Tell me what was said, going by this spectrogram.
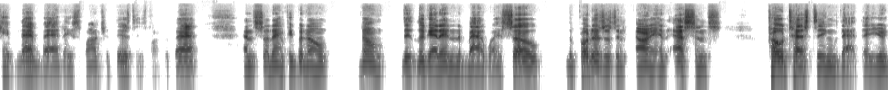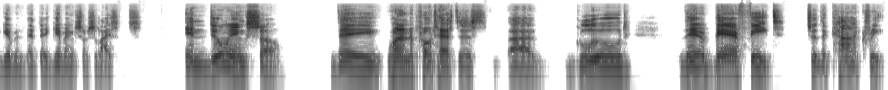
can't be that bad." They sponsored this, they sponsored that, and so then people don't don't look at it in a bad way. So the protesters are in essence protesting that that you're giving that they're giving social license. In doing so, they one of the protesters uh, glued their bare feet to the concrete,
